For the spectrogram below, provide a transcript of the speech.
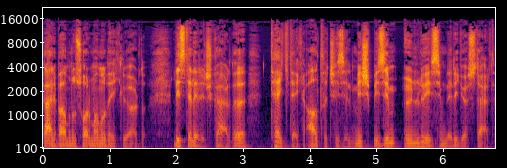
Galiba bunu sormamı bekliyordu. Listeleri çıkardı, tek tek altı çizilmiş bizim ünlü isimleri gösterdi.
